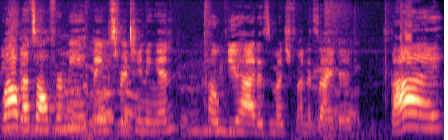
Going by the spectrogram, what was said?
Well, that's all for me. Thanks for tuning in. Hope you had as much fun as I did. Bye!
